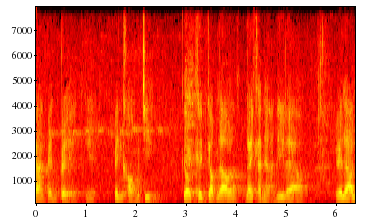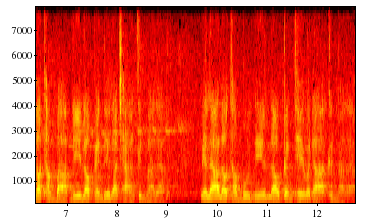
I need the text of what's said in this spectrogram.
การเป็นเปรตนี่เป็นของจริง เกิดขึ้นกับเราในขณะนี้แล้ว เวลาเราทำบาปนี่เราเป็นเดรัจฉานขึ้นมาแล้ว เวลาเราทำบุญนี่เราเป็นเทวดาขึ้นมาแล้ว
